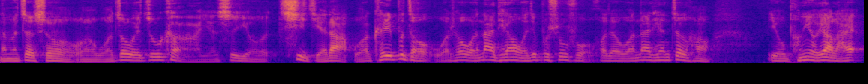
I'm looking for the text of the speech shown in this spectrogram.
那么这时候我我作为租客啊也是有气节的，我可以不走。我说我那天我就不舒服，或者我那天正好有朋友要来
